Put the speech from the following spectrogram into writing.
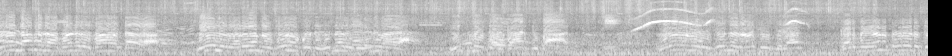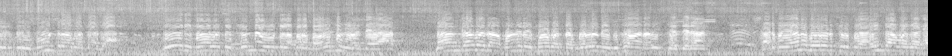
இரண்டாமதா மதுரை மாவட்டம் வேலூர் அருகாமல் சூரக்கொண்டு சின்னருக்கு நினைவாக இன்ஸ்பெக்டர் கார்த்திபான் உறவினரை சொன்ன ராஜேந்திரன் கடுமையான போராட்டத்திற்கு பிறகு மூன்றாவதாக தேனி மாவட்டம் சின்ன அப்புறம் பரமசிவன் வந்தவர். நான்காவதா மதுரை மாவட்டம் கல்லணை விஜயா ரவிச்சந்திரன். கடுமையான போராட்டத்திற்கு ஐந்தாவதாக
